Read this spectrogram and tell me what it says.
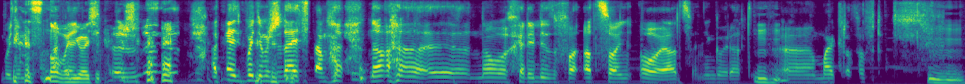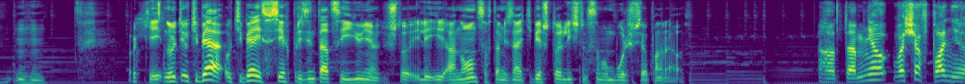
Будем Снова не очень. Опять будем ждать там э, новых релизов от Sony. Ой, от Sony говорят. Э, Microsoft. Окей. Ну, у тебя, у тебя из всех презентаций июня, что, или анонсов, там, не знаю, тебе что лично самому больше всего понравилось? Да, мне вообще в плане,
